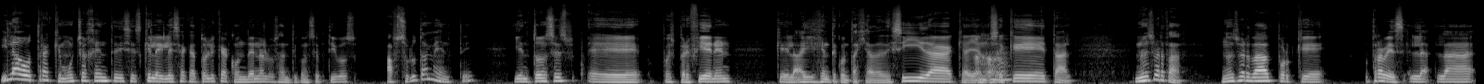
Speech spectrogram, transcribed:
Y la otra que mucha gente dice es que la Iglesia Católica condena los anticonceptivos absolutamente y entonces eh, pues prefieren que haya gente contagiada de SIDA, que haya no sé qué, tal. No es verdad, no es verdad porque, otra vez, la, la-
